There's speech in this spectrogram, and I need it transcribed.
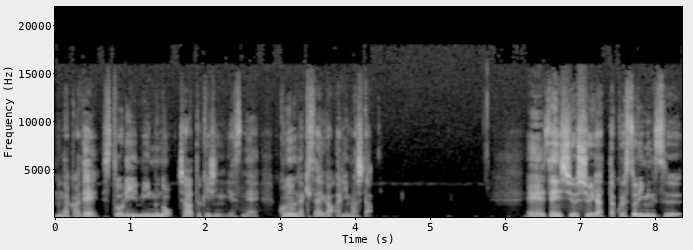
の中で、ストリーミングのチャート記事にですね、このような記載がありました。えー、前週首位だったこれストリーミングス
